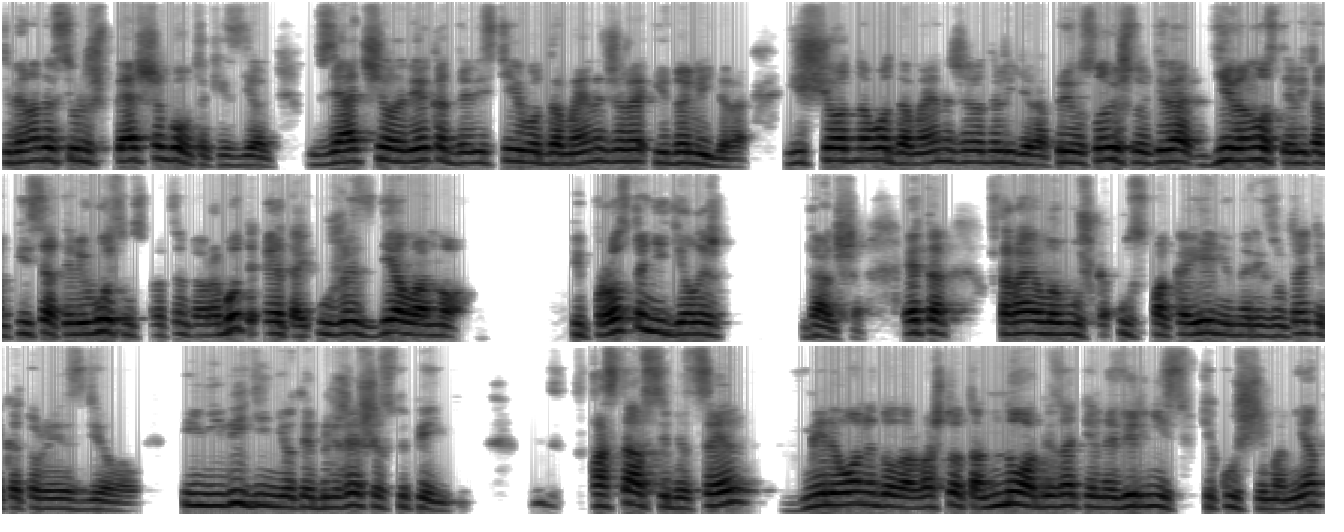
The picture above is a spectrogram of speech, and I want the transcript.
Тебе надо всего лишь 5 шагов таких сделать. Взять человека, довести его до менеджера и до лидера. Еще одного до менеджера, до лидера. При условии, что у тебя 90 или там 50 или 80 процентов работы этой уже сделано. Ты просто не делаешь дальше. Это вторая ловушка. Успокоение на результате, который я сделал. И невидение этой ближайшей ступеньки. Поставь себе цель, в миллионы долларов, во что-то, но обязательно вернись в текущий момент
